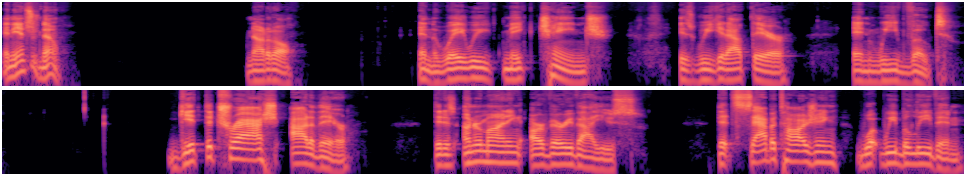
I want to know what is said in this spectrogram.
And the answer is no, not at all. And the way we make change is we get out there and we vote. Get the trash out of there that is undermining our very values, that's sabotaging what we believe in.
